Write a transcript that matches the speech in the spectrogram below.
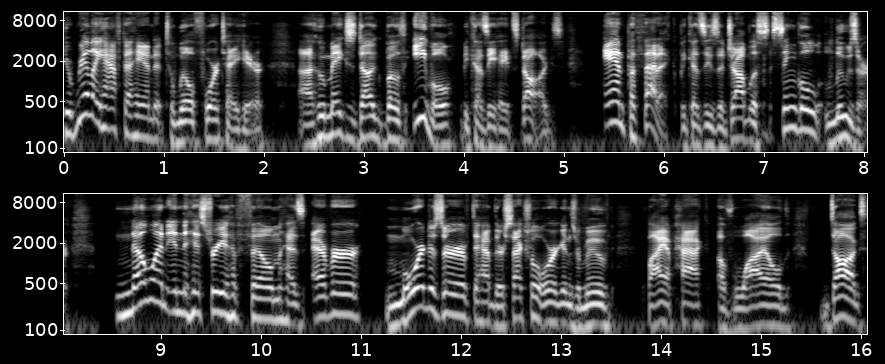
you really have to hand it to Will Forte here, uh, who makes Doug both evil because he hates dogs and pathetic because he's a jobless single loser. No one in the history of film has ever more deserved to have their sexual organs removed by a pack of wild dogs.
